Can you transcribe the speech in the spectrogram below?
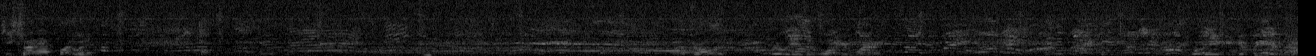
she's trying to have fun with it. Isn't what you're wearing. Whether you can compete or not.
